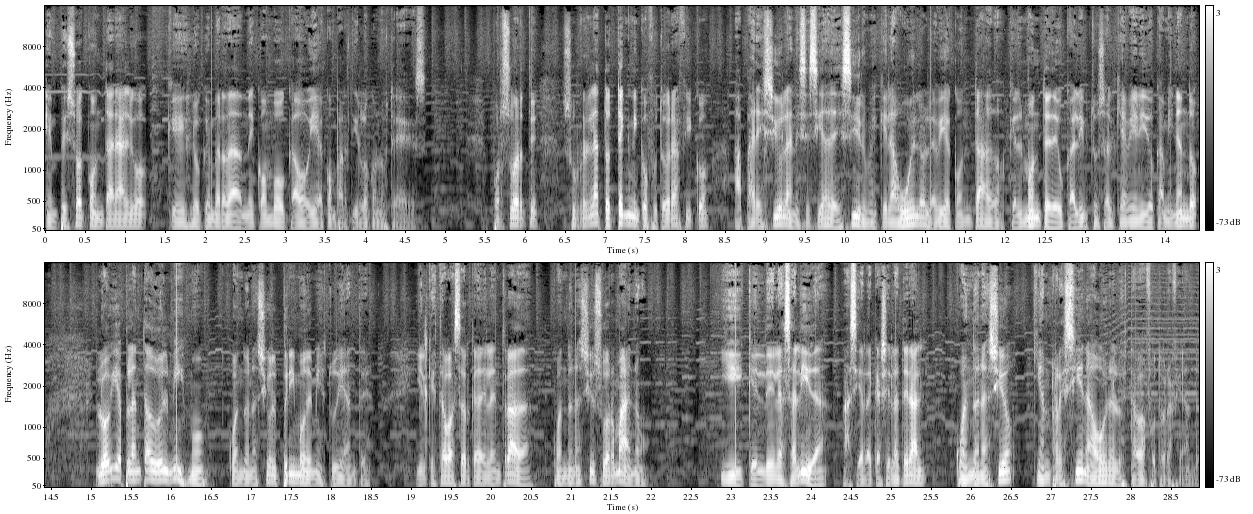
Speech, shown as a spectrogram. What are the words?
empezó a contar algo que es lo que en verdad me convoca hoy a compartirlo con ustedes. Por suerte, su relato técnico fotográfico apareció la necesidad de decirme que el abuelo le había contado que el monte de eucaliptus al que habían ido caminando lo había plantado él mismo cuando nació el primo de mi estudiante, y el que estaba cerca de la entrada cuando nació su hermano, y que el de la salida hacia la calle lateral cuando nació quien recién ahora lo estaba fotografiando.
